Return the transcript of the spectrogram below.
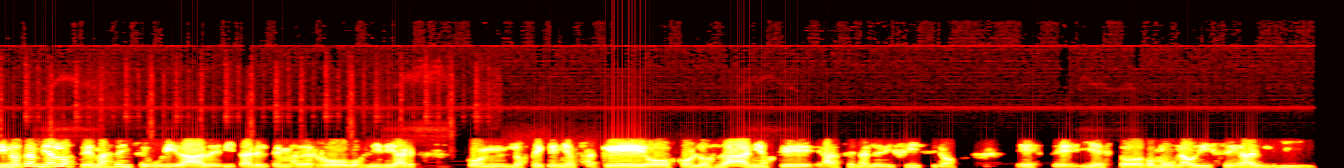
sino también los temas de inseguridad evitar el tema de robos lidiar con los pequeños saqueos con los daños que hacen al edificio este, y es todo como una odisea y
